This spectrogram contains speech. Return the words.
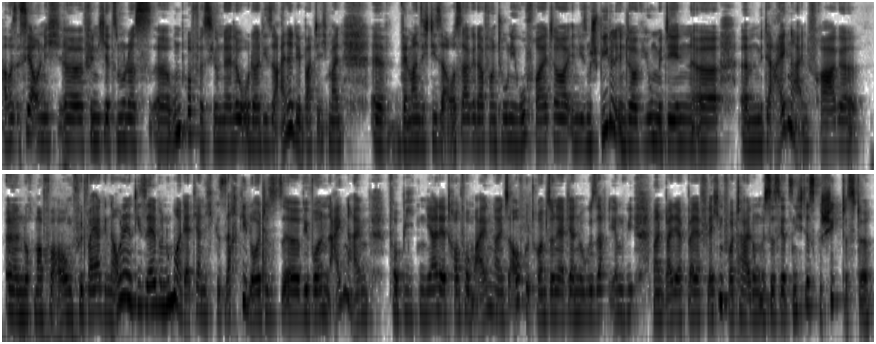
Aber es ist ja auch nicht, äh, finde ich jetzt nur das äh, Unprofessionelle oder diese eine Debatte. Ich meine, äh, wenn man sich diese Aussage da von Toni Hofreiter in diesem Spiegel-Interview mit den äh, äh, mit der Eigenheimfrage äh, noch mal vor Augen führt, war ja genau dieselbe Nummer. Der hat ja nicht gesagt, die Leute, äh, wir wollen ein Eigenheim verbieten. Ja, der Traum vom Eigenheim ist aufgeträumt, sondern er hat ja nur gesagt, irgendwie, man bei der bei der Flächenverteilung ist es jetzt nicht das geschickteste.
